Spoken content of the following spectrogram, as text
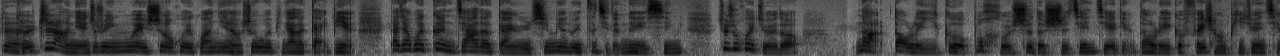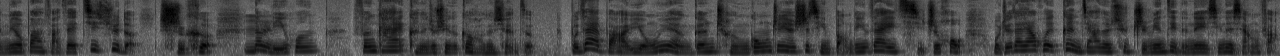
对。可是这两年，就是因为社会观念、社会评价的改变，大家会更加的敢于去面对自己的内心，就是会觉得，那到了一个不合适的时间节点，到了一个非常疲倦且没有办法再继续的时刻，那离婚、分开可能就是一个更好的选择。不再把永远跟成功这件事情绑定在一起之后，我觉得大家会更加的去直面自己的内心的想法，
